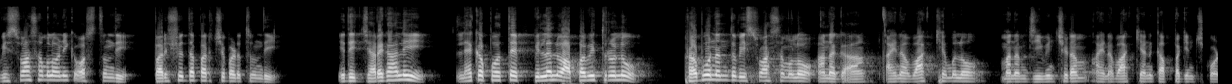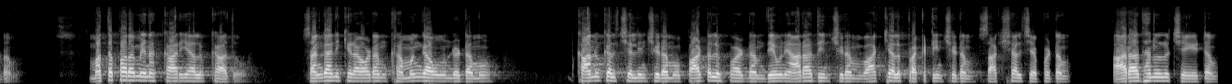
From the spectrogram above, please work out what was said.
విశ్వాసంలోనికి వస్తుంది పరిశుద్ధపరచబడుతుంది. ఇది జరగాలి లేకపోతే పిల్లలు అపవిత్రులు ప్రభునందు విశ్వాసములో అనగా ఆయన వాక్యములో మనం జీవించడం ఆయన వాక్యానికి అప్పగించుకోవడం మతపరమైన కార్యాలు కాదు. సంఘానికి రావడం క్రమంగా ఉండటము కానుకలు చెల్లించడము పాటలు పాడడం దేవుని ఆరాధించడం వాక్యాలు ప్రకటించడం సాక్ష్యాలు చెప్పటం ఆరాధనలు చేయటం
